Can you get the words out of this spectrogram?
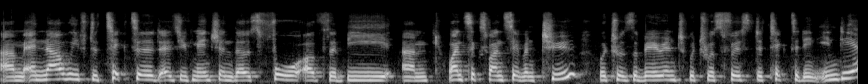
Um, and now we've detected, as you've mentioned, those four of the B16172, um, which was the variant which was first detected in India.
